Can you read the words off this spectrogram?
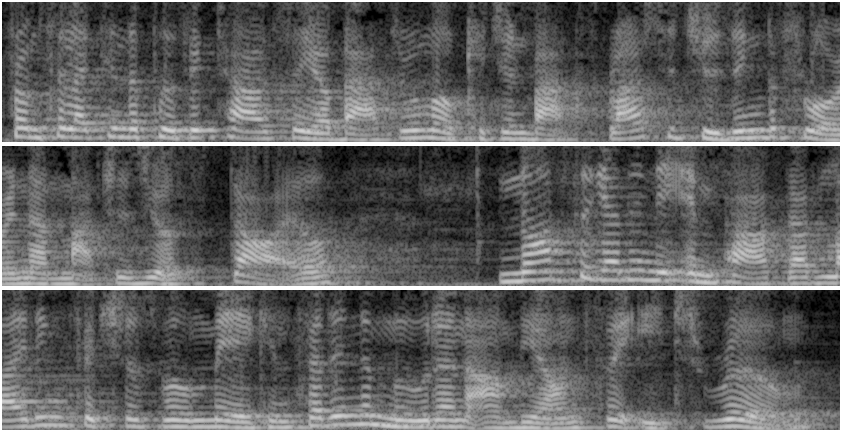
From selecting the perfect tiles for your bathroom or kitchen backsplash to choosing the flooring that matches your style, not forgetting the impact that lighting fixtures will make in setting the mood and ambiance for each room.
